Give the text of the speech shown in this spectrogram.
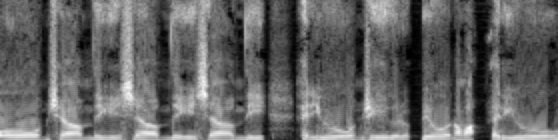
ഓം ശാന്തി ശാന്തി ശാന്തി ഹരി ഓം ശ്രീ ഗുരുഭ്യോ നമ ഹരി ഓം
